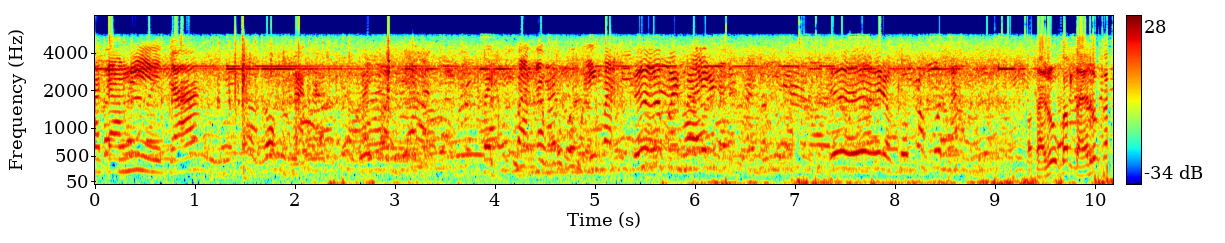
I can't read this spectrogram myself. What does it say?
าทางนี้จ้าไปที่บ้านนำคนเองมาเออไปไปเออเดี๋ยวคนคนนะเอาถ่ายรูปครับถ่ายรูปครับ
